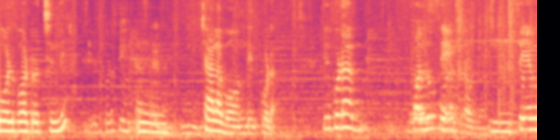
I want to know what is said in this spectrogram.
గోల్డ్ బార్డర్ వచ్చింది. చాలా బాగుంది ఇది కూడా. ఇది కూడా పళ్ళు సేమ్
